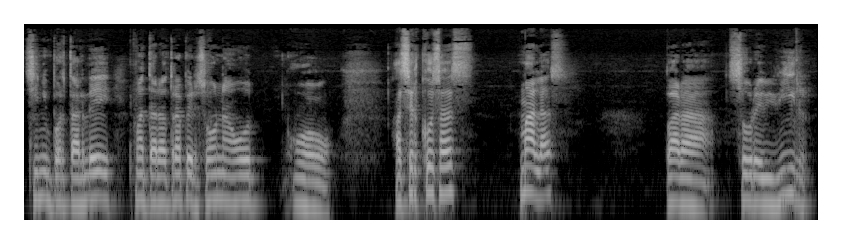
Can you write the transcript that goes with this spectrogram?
sin importarle matar a otra persona o, o hacer cosas malas para sobrevivir.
